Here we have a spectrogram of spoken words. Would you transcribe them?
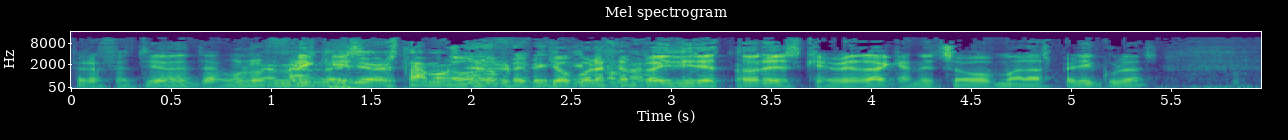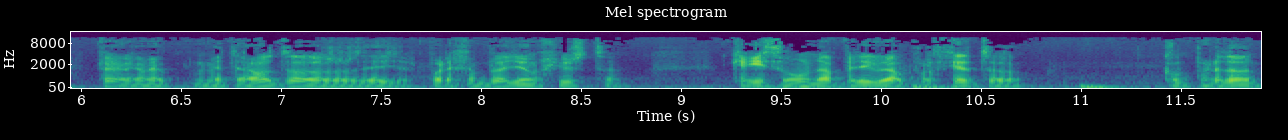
Pero efectivamente, algunos Fernando frikis... yo estamos algunos en el frikis- yo, por ejemplo, hay directores que verdad que han hecho malas películas, pero que me, me trago todos los de ellos. Por ejemplo, John Huston, que hizo una película, por cierto, con perdón,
